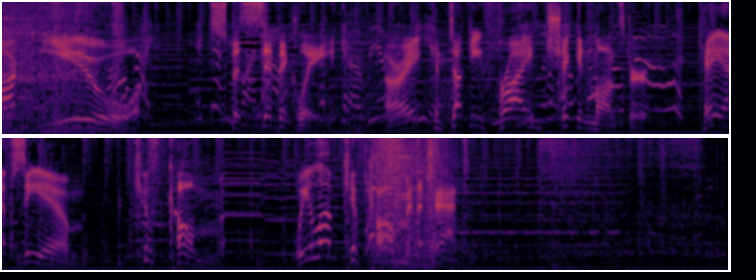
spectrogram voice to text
Fuck you. Specifically. All right. Kentucky Fried Chicken Monster. KFCM. Kifcum. We love Kifcum in the chat.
